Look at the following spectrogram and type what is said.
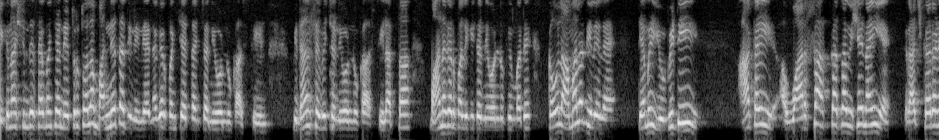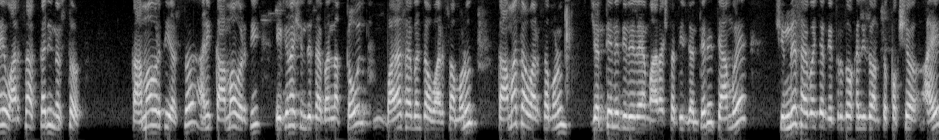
एकनाथ शिंदे साहेबांच्या नेतृत्वाला मान्यता दिलेली आहे. नगरपंचायतांच्या निवडणुका असतील विधानसभेच्या निवडणुका असतील आता महानगरपालिकेच्या निवडणुकीमध्ये कौल आम्हाला दिलेला आहे. त्यामुळे युबीटी हा काही वारसा हक्काचा विषय नाही आहे राजकारण हे वारसा हक्काने नसतं. कामावरती असतं आणि कामावरती एकनाथ शिंदे साहेबांना कौल बाळासाहेबांचा वारसा म्हणून कामाचा वारसा म्हणून जनतेने दिलेला आहे महाराष्ट्रातील जनतेने. त्यामुळे शिंदे साहेबांच्या नेतृत्वाखाली जो आमचा पक्ष आहे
